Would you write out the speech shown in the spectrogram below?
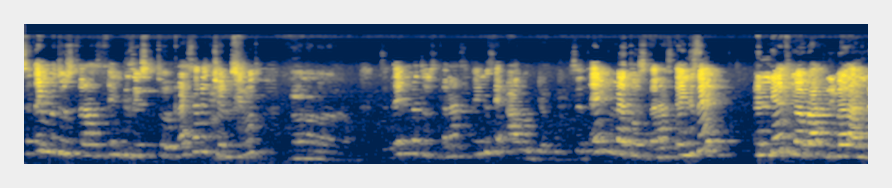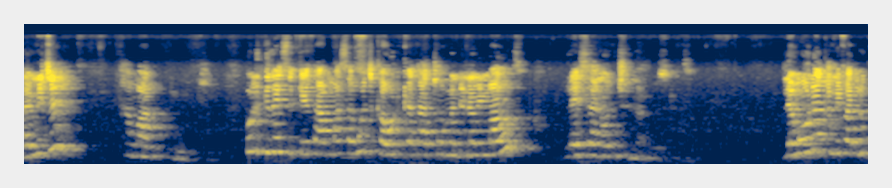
999 ጊዜ ስትወድቅ አይሰለችም ሲሉት no no no no 999 ጊዜ አልወደቅኩም። 999 ጊዜ እንዴት መብራት ሊበራ እንደሚችል ተማርኩኝ ሁልጊዜ ስኬታማ ሰዎች ከውድቀታቸው ምንድን ነው የሚማሩት? lesson ኦችን ነው የሚወስዱት። ለመውደቅ የሚፈልጉ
